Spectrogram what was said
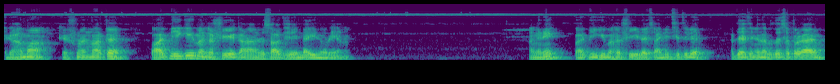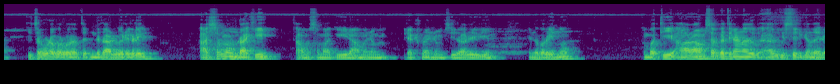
രാമ ലക്ഷ്മണന്മാർക്ക് വാൽമീകി മഹർഷിയെ കാണാനുള്ള സാധ്യതയുണ്ടായി എന്ന് പറയാണ് അങ്ങനെ വാൽമീകി മഹർഷിയുടെ സാന്നിധ്യത്തിൽ അദ്ദേഹത്തിന്റെ നിർദ്ദേശപ്രകാരം ചിത്രകൂട പർവതത്തിന്റെ താഴ്വരകളിൽ ആശ്രമം ഉണ്ടാക്കി താമസമാക്കി രാമനും ലക്ഷ്മണനും സീതാദേവിയും എന്ന് പറയുന്നു. അമ്പത്തി ആറാം സർഗത്തിലാണ് അത് അത് വിസ്തരിക്കുന്നത്.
